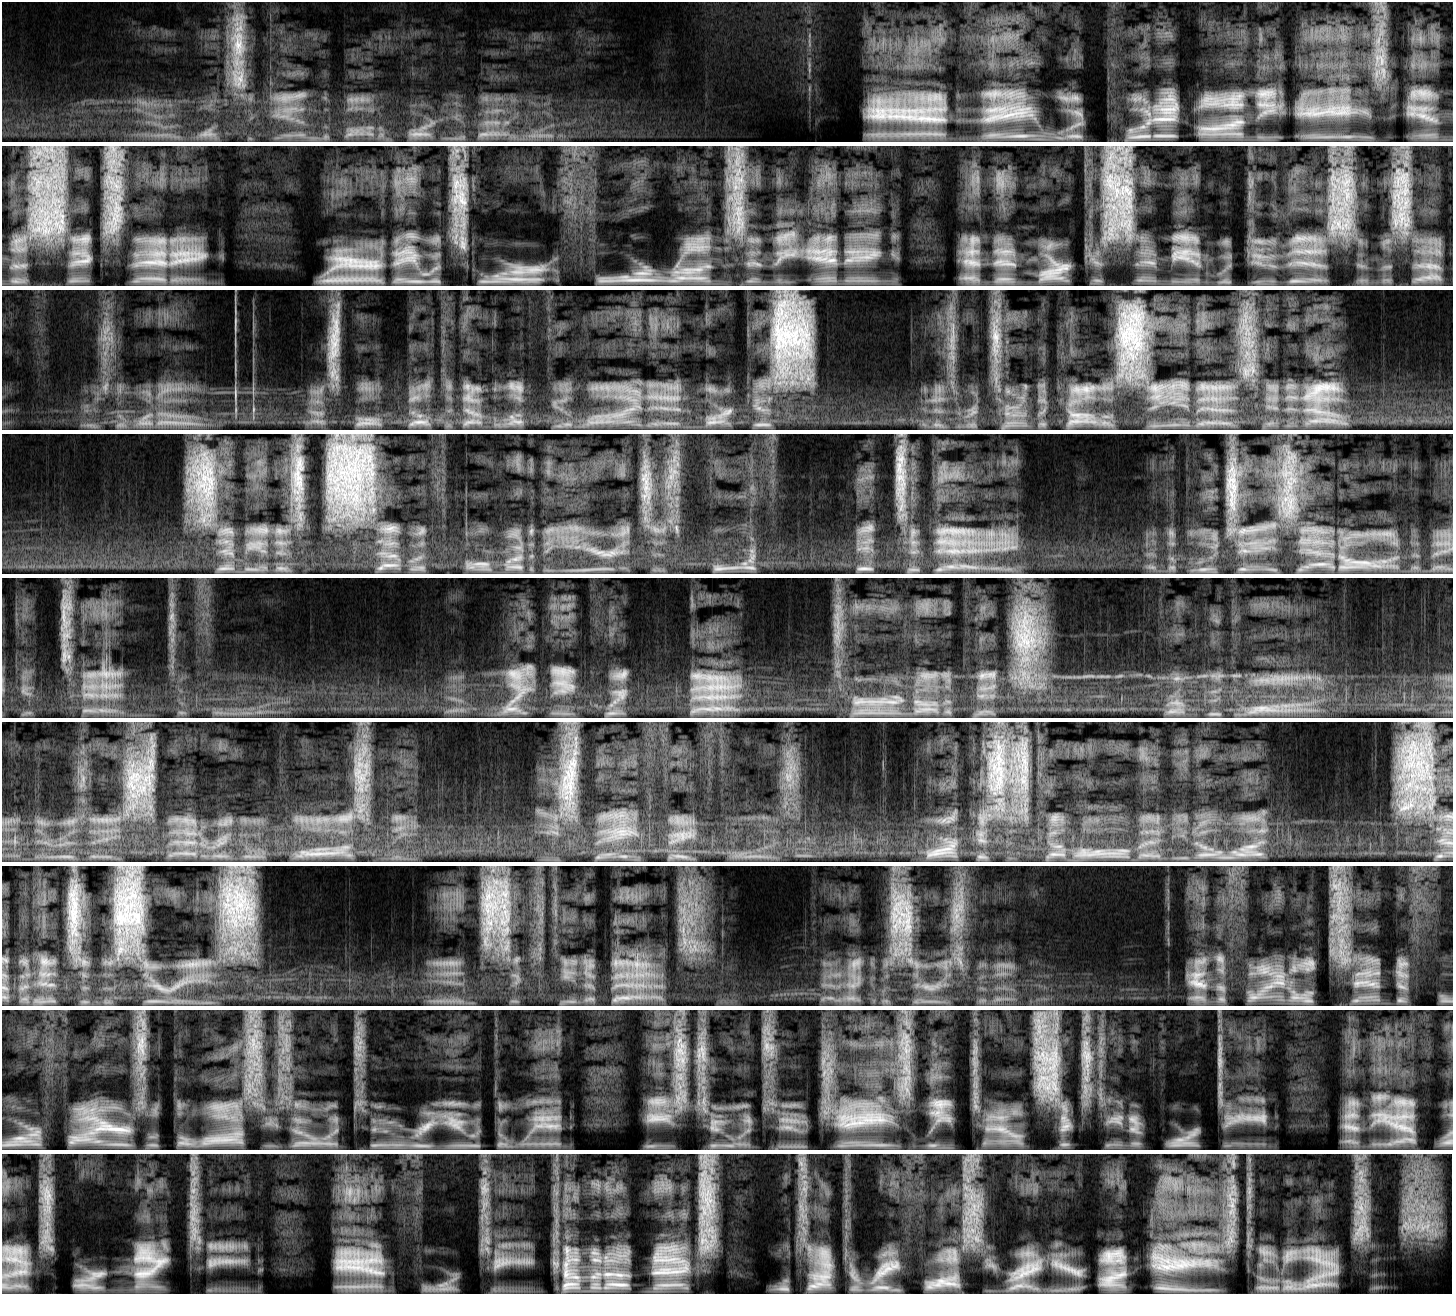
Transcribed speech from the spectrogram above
There, once again, the bottom part of your batting order. And they would put it on the A's in the sixth inning where they would score four runs in the inning, and then Marcus Semien would do this in the seventh. Here's the 1 0. Fastball belted down the left field line, and Marcus, in his return to the Coliseum, has hit it out. Semien is seventh home run of the year. It's his fourth hit today, and the Blue Jays add on to make it 10 to 4. That lightning quick bat turned on a pitch from Guduan. And there is a smattering of applause from the East Bay faithful as Marcus has come home, and you know what? Seven hits in the series in 16 at bats. Hmm, had a heck of a series for them. Yeah. And the final 10 to 4. Fiers with the loss. He's 0 2. Ryu with the win. He's 2 and 2. Jays leave town 16 and 14. And the Athletics are 19 and 14. Coming up next, we'll talk to Ray Fosse right here on A's Total Access.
